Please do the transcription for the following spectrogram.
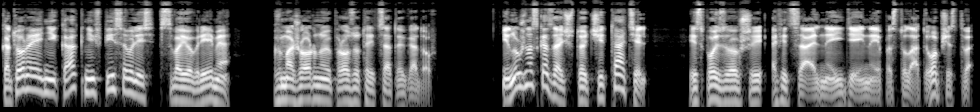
которые никак не вписывались в свое время в мажорную прозу 30-х годов. И нужно сказать, что читатель, использовавший официальные идейные постулаты общества,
